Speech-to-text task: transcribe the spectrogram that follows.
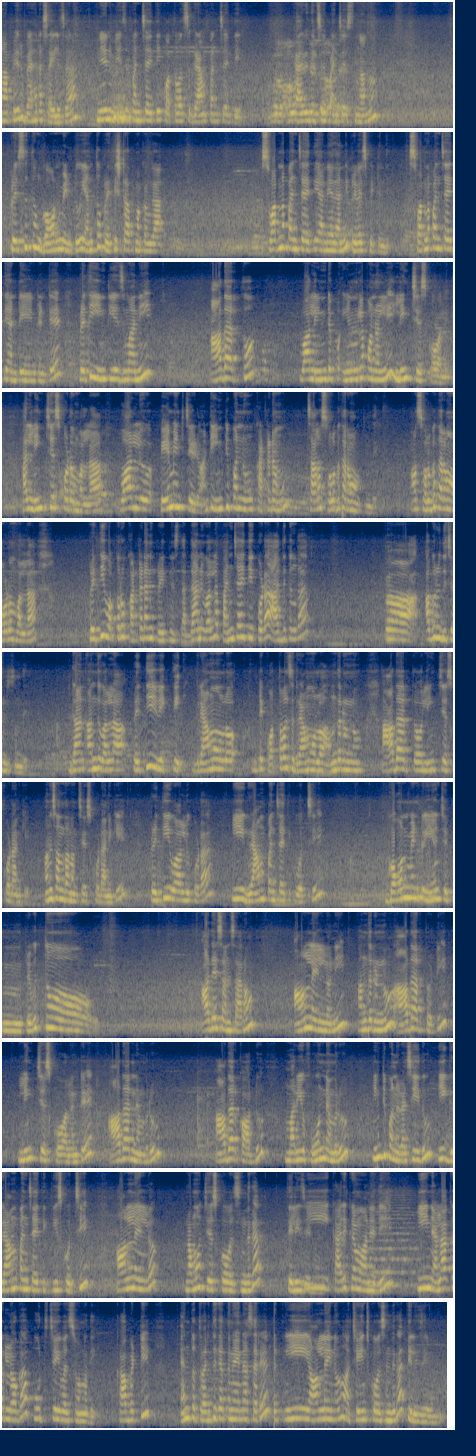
నా పేరు బెహరా శైలజ. నేను మేజర్ పంచాయతీ కొత్త వలస గ్రామ పంచాయతీ కార్యదర్శిగా పనిచేస్తున్నాను. ప్రస్తుతం గవర్నమెంట్ ఎంతో ప్రతిష్టాత్మకంగా స్వర్ణ పంచాయతీ అనేదాన్ని ప్రవేశపెట్టింది. స్వర్ణ పంచాయతీ అంటే ఏంటంటే ప్రతి ఇంటి యజమాని ఆధార్తో వాళ్ళ ఇంటి ఇండ్ల పనుల్ని లింక్ చేసుకోవాలి. ఆ లింక్ చేసుకోవడం వల్ల వాళ్ళు పేమెంట్ చేయడం అంటే ఇంటి పన్ను కట్టడం చాలా సులభతరం అవుతుంది. సులభతరం అవడం వల్ల ప్రతి ఒక్కరూ కట్టడానికి ప్రయత్నిస్తారు. దానివల్ల పంచాయతీ కూడా ఆర్థికంగా అభివృద్ధి చెందుతుంది. దాని అందువల్ల ప్రతి వ్యక్తి గ్రామంలో అంటే కొత్త వలస గ్రామంలో అందరూ ఆధార్తో లింక్ చేసుకోవడానికి అనుసంధానం చేసుకోవడానికి ప్రతి వాళ్ళు కూడా ఈ గ్రామ పంచాయతీకి వచ్చి గవర్నమెంట్ ఏం చెప్ ప్రభుత్వం ఆదేశానుసారం ఆన్లైన్లోని అందరూ ఆధార్ తోటి లింక్ చేసుకోవాలంటే ఆధార్ నెంబరు ఆధార్ కార్డు మరియు ఫోన్ నెంబరు ఇంటి పన్ను రసీదు ఈ గ్రామ పంచాయతీకి తీసుకొచ్చి ఆన్లైన్లో నమోదు చేసుకోవాల్సిందిగా తెలియజేయండి. ఈ కార్యక్రమం అనేది ఈ నెలాఖరులోగా పూర్తి చేయవలసి ఉన్నది. కాబట్టి ఎంత త్వరితగతనైనా సరే ఈ ఆన్లైన్ చేయించుకోవాల్సిందిగా తెలియజేయండి.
